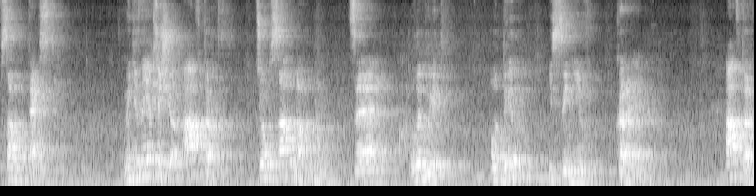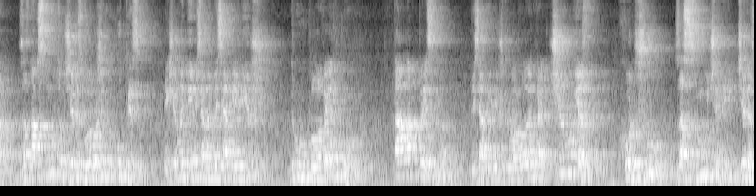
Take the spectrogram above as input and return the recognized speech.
в самому тексті. Ми дізнаємося, що автор цього псалма це Левит, один із синів Кореї. Автор зазнав смуток через ворожий утиск. Якщо ми дивимося на 10-й вірш, другу половинку, там написано, 10-й вірш, друга половинка, чому я ходжу засмучений через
